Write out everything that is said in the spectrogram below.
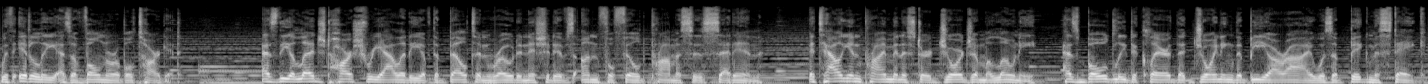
with Italy as a vulnerable target. As the alleged harsh reality of the Belt and Road Initiative's unfulfilled promises set in, Italian Prime Minister Giorgia Meloni has boldly declared that joining the BRI was a big mistake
